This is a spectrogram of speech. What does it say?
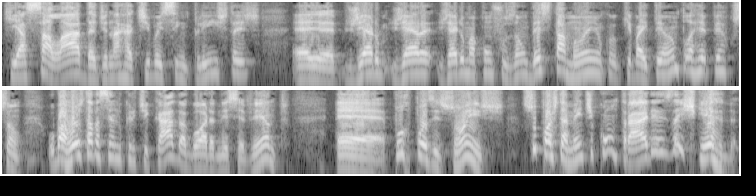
que a salada de narrativas simplistas é, gera, gera, gera uma confusão desse tamanho que vai ter ampla repercussão. O Barroso estava sendo criticado agora nesse evento é, por posições supostamente contrárias à esquerda.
